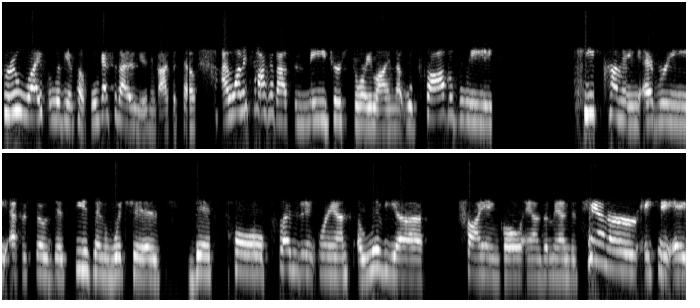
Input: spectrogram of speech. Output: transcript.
true life Olivia Pope. We'll get to that in news and gossip. So I want to talk about the major storyline that will probably keep coming every episode this season, which is this whole President Grant Olivia triangle and Amanda Tanner, aka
